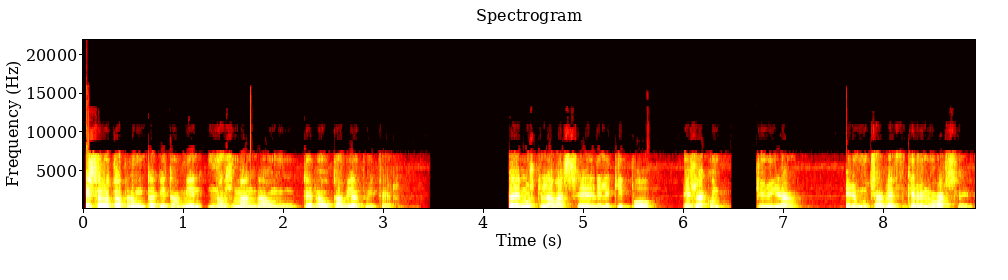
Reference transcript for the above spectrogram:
Esta es otra pregunta que también nos manda un internauta vía Twitter. Sabemos que la base del equipo es la continuidad, pero muchas veces hay que renovarse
